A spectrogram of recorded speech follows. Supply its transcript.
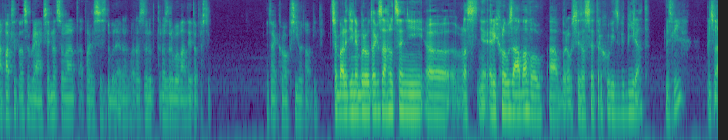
a pak se to zase bude nějak sjednocovat a pak zase se to bude rozdrobovat, je to prostě je to jako příliv Třeba lidi nebudou tak zahlcení uh, vlastně rychlou zábavou a budou si zase trochu víc vybírat. Myslíš? Myslíš,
